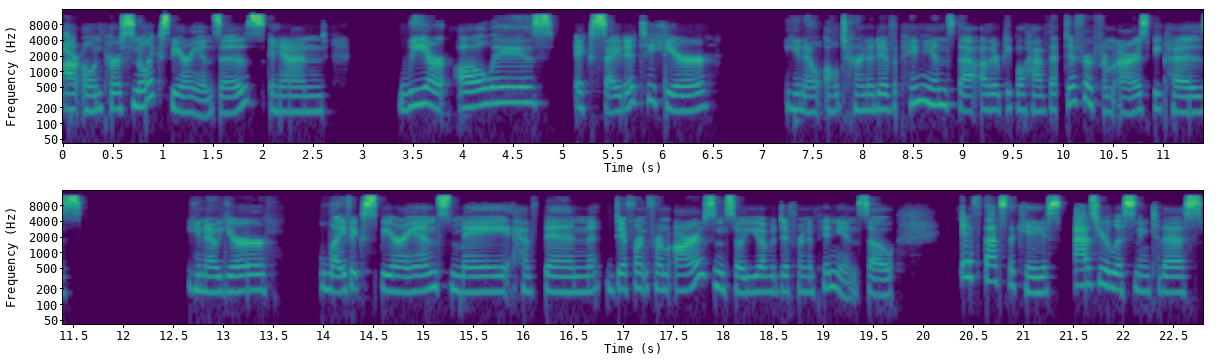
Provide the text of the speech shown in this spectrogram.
our own personal experiences. And we are always excited to hear, you know, alternative opinions that other people have that differ from ours because, you know, you're life experience may have been different from ours. And so you have a different opinion. So if that's the case, as you're listening to this,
